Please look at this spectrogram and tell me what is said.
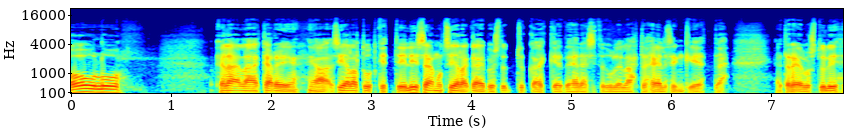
Ouluun eläinlääkäriin ja siellä tutkittiin lisää, mutta siellä ei pystytty kaikkea tehdä. Sitten tuli lähtö Helsinkiin, että, että reilusti yli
